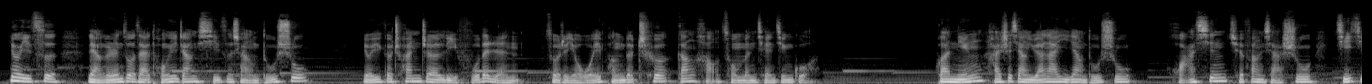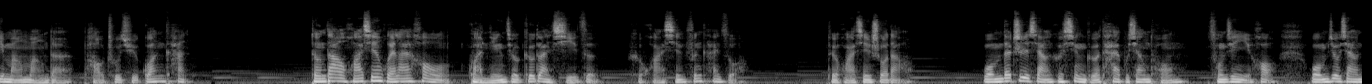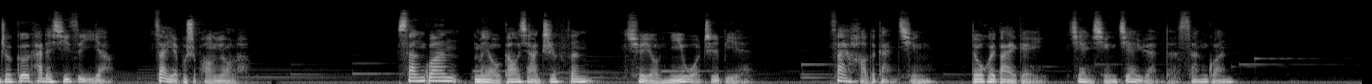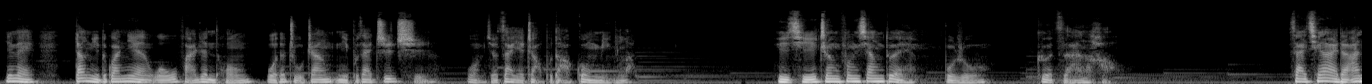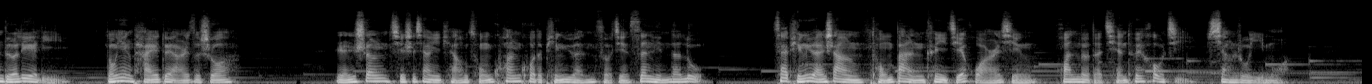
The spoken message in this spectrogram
又一次，两个人坐在同一张席子上读书，有一个穿着礼服的人坐着有围棚的车，刚好从门前经过。管宁还是像原来一样读书。华歆却放下书，急急忙忙地跑出去观看。等到华歆回来后，管宁就割断席子，和华歆分开坐，对华歆说道：“我们的志向和性格太不相同，从今以后，我们就像这割开的席子一样，再也不是朋友了。三观没有高下之分，却有你我之别。再好的感情，都会败给渐行渐远的三观。因为。”当你的观念我无法认同，我的主张你不再支持，我们就再也找不到共鸣了。与其针锋相对，不如各自安好。在《亲爱的安德烈》里，龙应台对儿子说：“人生其实像一条从宽阔的平原走进森林的路，在平原上，同伴可以结伙而行，欢乐的前推后挤，相濡以沫；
